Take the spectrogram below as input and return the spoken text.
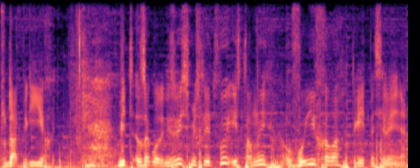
туда переехать. Ведь за годы независимости Литвы из страны выехало треть населения.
